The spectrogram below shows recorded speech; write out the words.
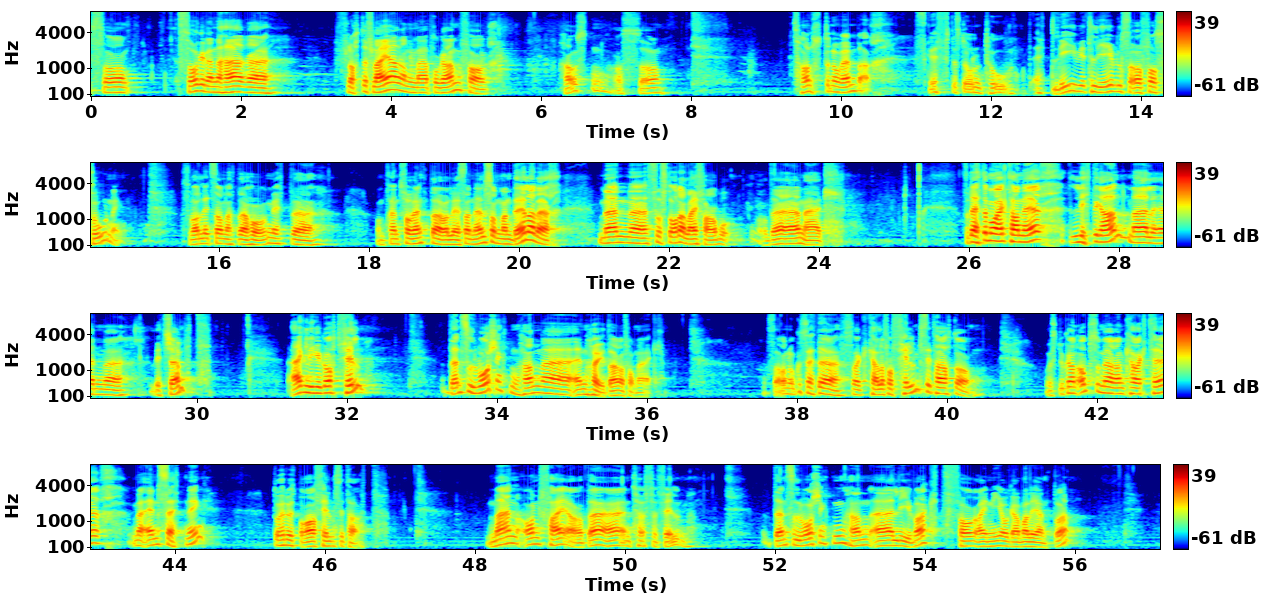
Så så jeg denne her eh, flotte flyeren med program for Houston. Og så 12. november, Skriftestolen 2. Et liv i tilgivelse og forsoning. Så var det litt sånn at hodet mitt eh, omtrent forventa å lese Nelson Mandela der. Men eh, så står det Leif Harbo, og det er meg. Så dette må jeg ta ned litt med en eh, litt skjemt. Jeg liker godt film. Denzil Washington han er en høydere for meg. Så er det noe som, som jeg kaller for filmsitater. Hvis du kan oppsummere en karakter med én setning, da har du et bra filmsitat. 'Man on Fire' det er en tøff film. Denzil Washington han er livvakt for ei ni år gammel jente.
